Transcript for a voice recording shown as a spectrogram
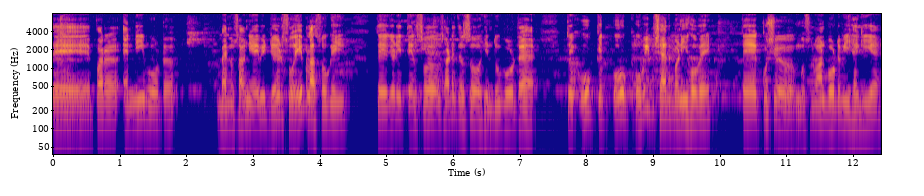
ਤੇ ਪਰ ਇੰਨੀ ਵੋਟ ਮੈਨੂੰ ਸਮਝ ਨਹੀਂ ਆਈ ਵੀ 150 ਇਹ ਪਲੱਸ ਹੋ ਗਈ। ਤੇ ਜਿਹੜੀ 300 350 ਹਿੰਦੂ ਵੋਟ ਹੈ, ਤੇ ਉਹ ਕਿ- ਉਹ ਉਹ ਵੀ ਸ਼ਾਇਦ ਬਣੀ ਹੋਵੇ, ਤੇ ਕੁਝ ਮੁਸਲਮਾਨ ਵੋਟ ਵੀ ਹੈਗੀ ਹੈ,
